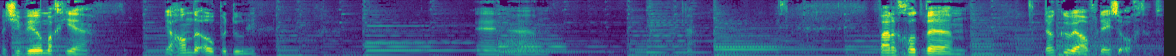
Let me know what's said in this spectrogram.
Als je wil mag je je handen open doen. En uh, ja. Vader God, we dank u wel voor deze ochtend.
